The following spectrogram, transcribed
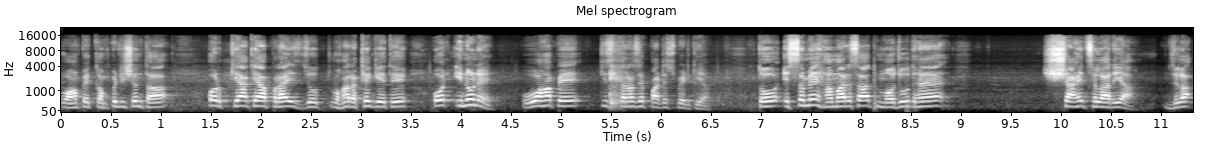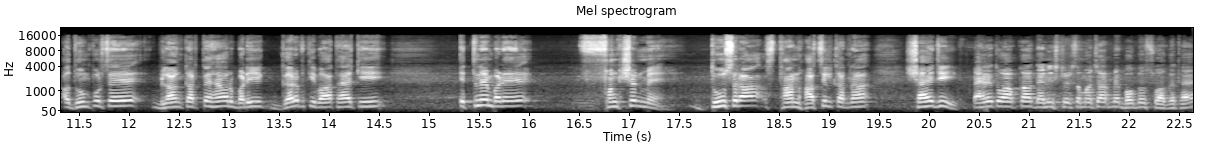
वहाँ पे कंपटीशन था और क्या क्या प्राइज़ जो वहाँ रखे गए थे और इन्होंने वहाँ पे किस तरह से पार्टिसिपेट किया। तो इस समय हमारे साथ मौजूद हैं शाहिद सलारिया, ज़िला उधमपुर से बिलोंग करते हैं और बड़ी गर्व की बात है कि इतने बड़े फ़ंक्शन में दूसरा स्थान हासिल करना। शाहिद जी, पहले तो आपका दैनिक स्टेट समाचार में बहुत बहुत स्वागत है।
